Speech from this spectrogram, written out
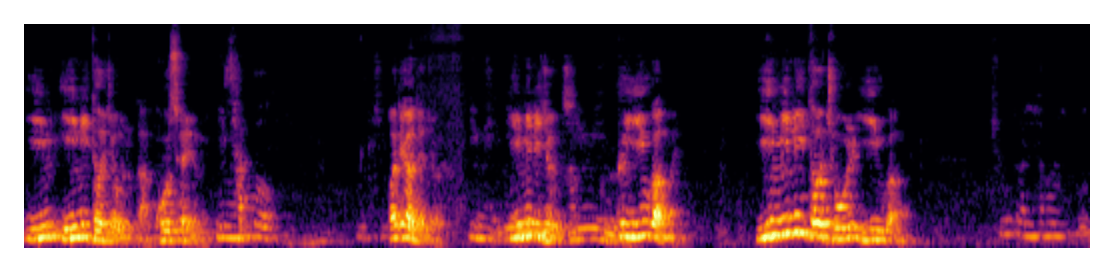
인, 인이 더 좋을까? 고소영이. 사- 사고. 어디가 더 좋아? 이민이 좋지? 이민. 그 이유가 뭐야? 이민이 더 좋을 이유가 뭐야? 안 당하시고?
